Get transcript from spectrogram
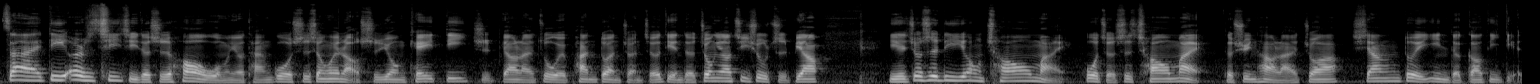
在第二十七集的时候，我们有谈过施生辉老师用 K D 指标来作为判断转折点的重要技术指标。也就是利用超买或者是超卖的讯号来抓相对应的高低点。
